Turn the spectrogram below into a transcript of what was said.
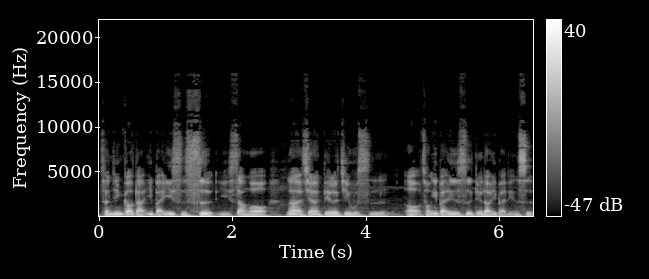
曾经高达一百一十四以上哦。那现在跌了几乎十。哦，从一百一十四跌到一百零四，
